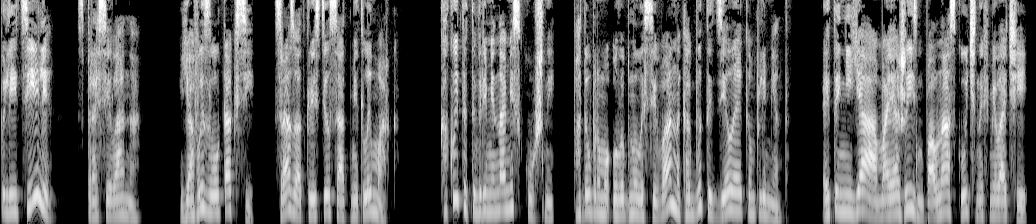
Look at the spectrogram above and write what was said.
«Полетели?» — спросила она. «Я вызвал такси. Сразу открестился от метлы Марк. «Какой-то ты временами скучный», — по-доброму улыбнулась Иванна, как будто делая комплимент. «Это не я, а моя жизнь полна скучных мелочей.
